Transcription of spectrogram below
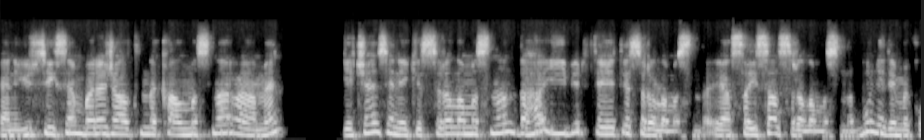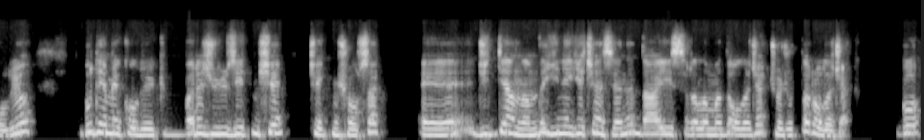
Yani 180 baraj altında kalmasına rağmen geçen seneki sıralamasından daha iyi bir TYT sıralamasında yani sayısal sıralamasında. Bu ne demek oluyor? Bu demek oluyor ki barajı 170'e çekmiş olsak e, ciddi anlamda yine geçen seneden daha iyi sıralamada olacak çocuklar olacak. Bu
